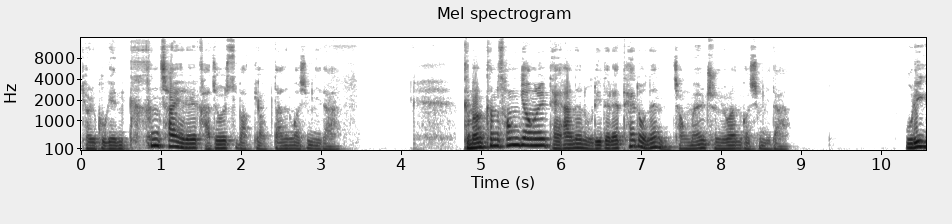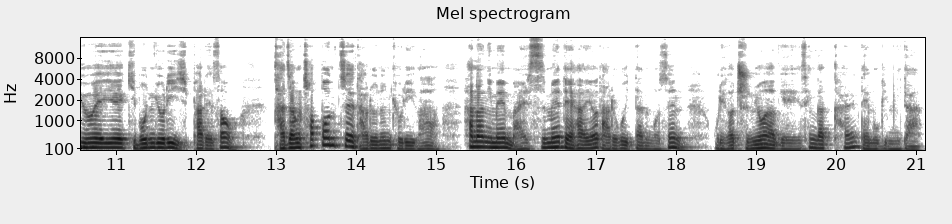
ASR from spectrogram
결국엔 큰 차이를 가져올 수밖에 없다는 것입니다. 그만큼 성경을 대하는 우리들의 태도는 정말 중요한 것입니다. 우리 교회의 기본교리 28에서 가장 첫 번째 다루는 교리가 하나님의 말씀에 대하여 다루고 있다는 것은 우리가 중요하게 생각할 대목입니다.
